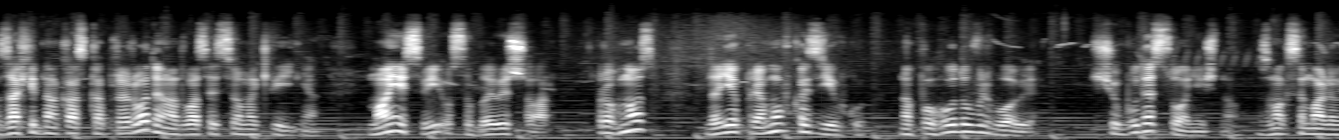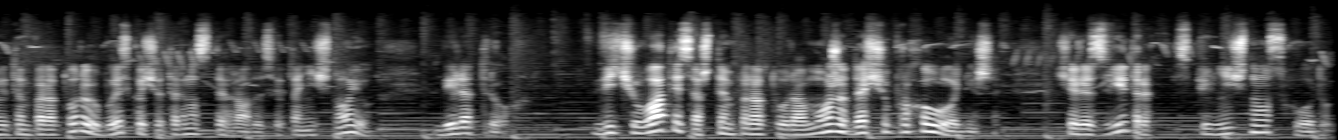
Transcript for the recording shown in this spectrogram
Західна казка природи на 27 квітня має свій особливий шар. Прогноз дає пряму вказівку на погоду в Львові, що буде сонячно з максимальною температурою близько 14 градусів та нічною біля 3. Відчуватися ж температура може дещо прохолодніше через вітер з північного сходу,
